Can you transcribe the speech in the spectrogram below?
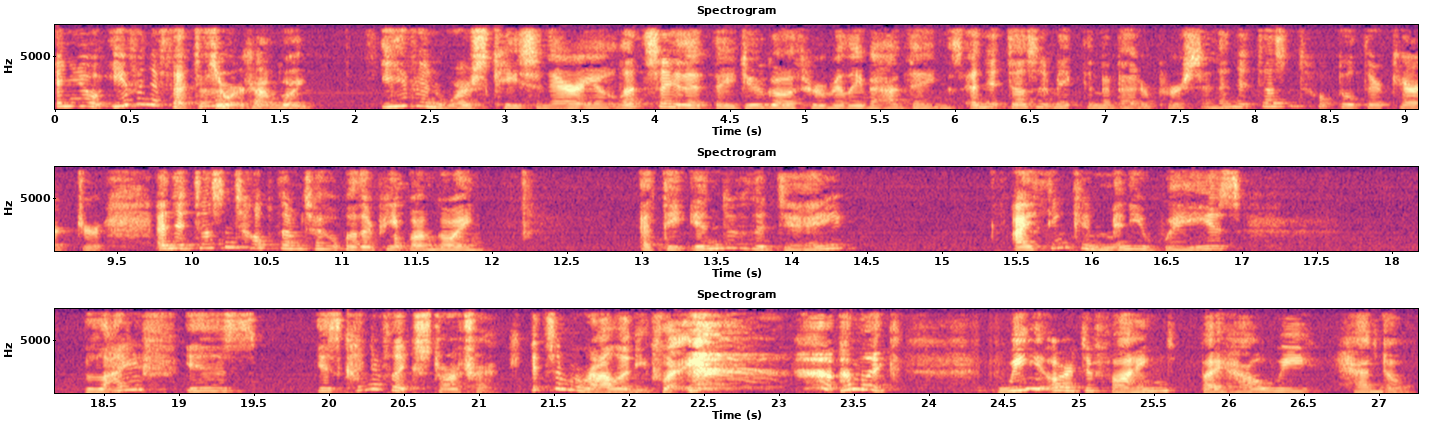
And you know, even if that doesn't work out, I'm going, even worst case scenario, let's say that they do go through really bad things and it doesn't make them a better person and it doesn't help build their character and it doesn't help them to help other people. I'm going, at the end of the day, I think in many ways, life is is kind of like Star Trek. It's a morality play. I'm like, we are defined by how we handle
